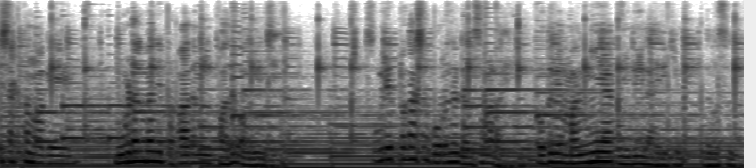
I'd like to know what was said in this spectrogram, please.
കാറ്റ് ശക്തമാകുകയും മൂടൽമഞ്ഞ് പ്രഭാതങ്ങൾ പതിവാകുകയും ചെയ്യും സൂര്യപ്രകാശം കുറഞ്ഞ ദിവസങ്ങളായിരിക്കും പൊതുവെ മങ്ങിയ രീതിയിലായിരിക്കും ദിവസങ്ങൾ.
